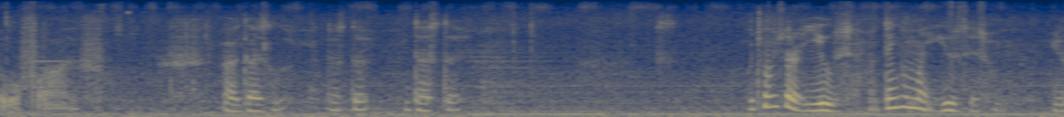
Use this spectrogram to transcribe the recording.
Level five. Alright guys, look. That's the that's the which one should I use? I think I might use this one. Yeah.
